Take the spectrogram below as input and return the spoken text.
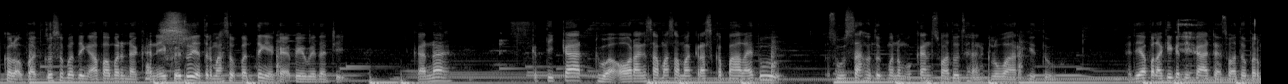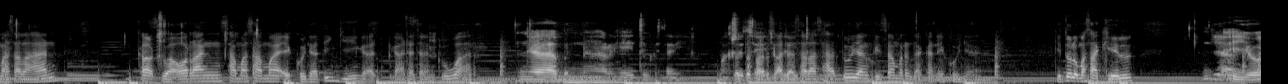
Kalau buatku sepenting apa merendahkan ego itu ya termasuk penting ya kayak PW tadi. Karena ketika dua orang sama-sama keras kepala itu susah untuk menemukan suatu jalan keluar gitu. Jadi apalagi ketika ada suatu permasalahan, kalau dua orang sama-sama egonya tinggi nggak nggak ada jalan keluar. ya benar ya itu tadi maksud Tetap saya harus juga ada gitu. salah satu yang bisa merendahkan egonya. Gitu loh Mas Agil. ya, iyo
